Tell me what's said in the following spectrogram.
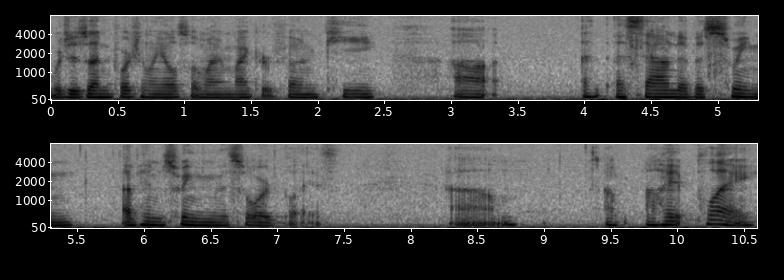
which is unfortunately also my microphone key, uh, a, a, sound of a swing, of him swinging the sword plays. Um, I'll, I'll, hit play,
